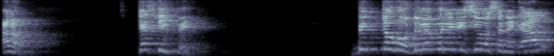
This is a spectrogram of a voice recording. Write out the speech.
Alors qu'est-ce qu'il fait? Big Togo devait venir ici au Sénégal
